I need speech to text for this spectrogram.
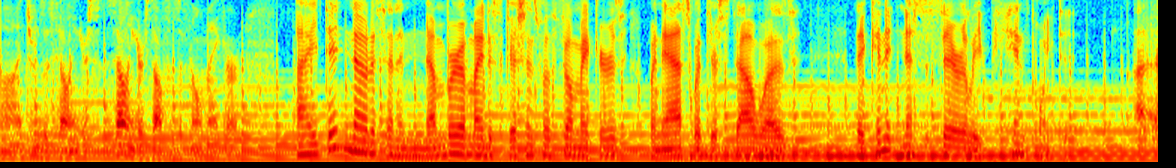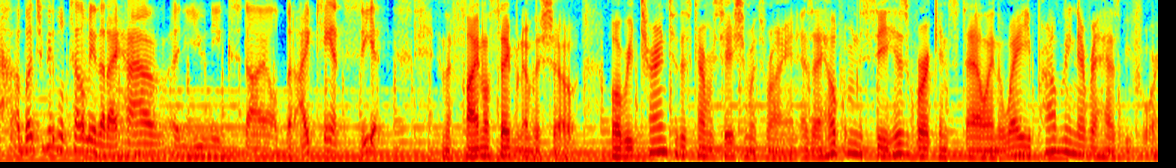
uh, in terms of selling your selling yourself as a filmmaker. I did notice in a number of my discussions with filmmakers, when asked what their style was, they couldn't necessarily pinpoint it. a bunch of people tell me that I have a unique style, but I can't see it. In the final segment of the show, we'll return to this conversation with Ryan as I help him to see his work and style in a way he probably never has before.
